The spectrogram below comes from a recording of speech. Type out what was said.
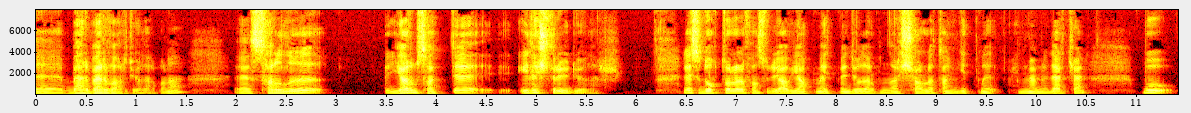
E, berber var diyorlar bana. E, sarılığı yarım saatte iyileştiriyor diyorlar. Neyse doktorlara falan soruyor ya yapma etme diyorlar bunlar şarlatan gitme bilmem ne derken bu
